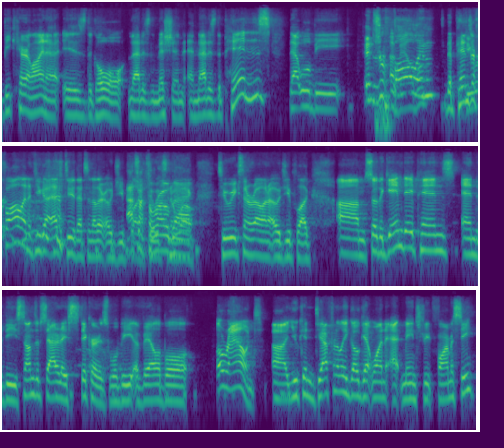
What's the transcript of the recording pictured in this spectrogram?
beat Carolina is the goal. That is the mission, and that is the pins that will be Pins are falling. The pins are falling. If you got that's dude, that's another OG plug. That's a throwback. Two, two weeks in a row on an OG plug. Um, so the game day pins and the Sons of Saturday stickers will be available around. Uh, you can definitely go get one at Main Street Pharmacy.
